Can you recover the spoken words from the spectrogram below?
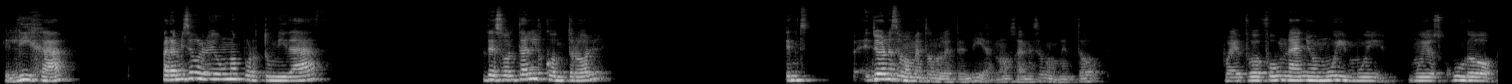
elija, para mí se volvió una oportunidad de soltar el control. Yo en ese momento no lo entendía, ¿no? O sea, en ese momento fue, fue, fue un año muy, muy, muy oscuro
